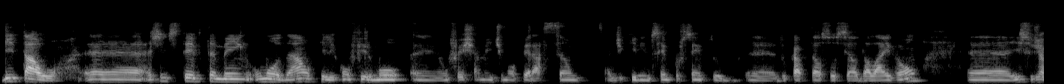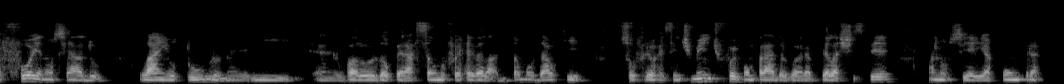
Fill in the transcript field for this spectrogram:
de Itaú. É, a gente teve também o Modal, que ele confirmou é, um fechamento de uma operação adquirindo 100% é, do capital social da LiveOn. É, isso já foi anunciado lá em outubro, né? E o valor da operação não foi revelado. Então, Modal que sofreu recentemente foi comprado agora pela XP, anuncia aí a compra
